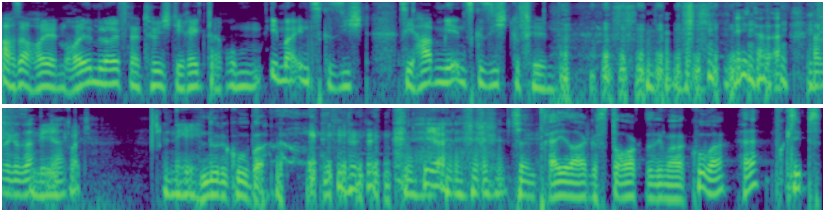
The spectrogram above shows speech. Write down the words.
Außer Holm. Holm läuft natürlich direkt darum, immer ins Gesicht. Sie haben mir ins Gesicht gefilmt. Echt? Hast hast du gesagt? nee, ja. Quatsch. Nee. Nur der Kuba. ja. Ich habe drei Jahre gestalkt und immer, Kuba, hä? Clips.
